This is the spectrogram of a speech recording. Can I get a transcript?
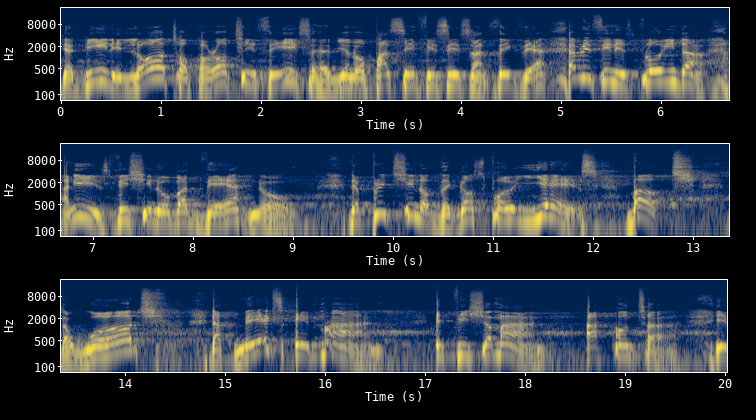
There did a lot of corrupting things, uh, you know, passing feces and things there. Everything is flowing down. And he is fishing over there. No. The preaching of the gospel, yes. But the word that makes a man a fisherman a hunter, a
